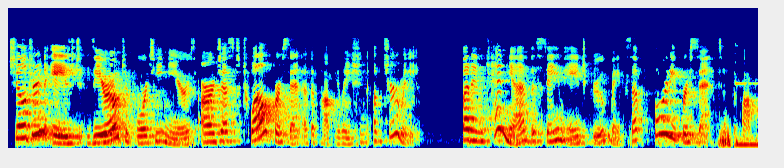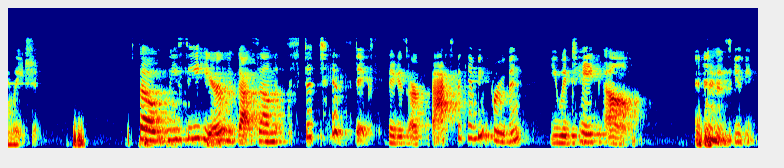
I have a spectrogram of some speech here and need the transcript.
children aged 0 to 14 years are just 12% of the population of Germany. But in Kenya, the same age group makes up 40% of the population. So we see here we've got some statistics. These are facts that can be proven. You would take, um, excuse me,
